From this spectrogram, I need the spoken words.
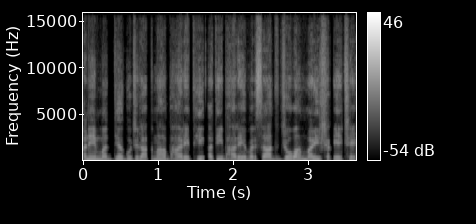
અને મધ્ય ગુજરાતમાં ભારેથી અતિભારે વરસાદ જોવા મળી શકે છે.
